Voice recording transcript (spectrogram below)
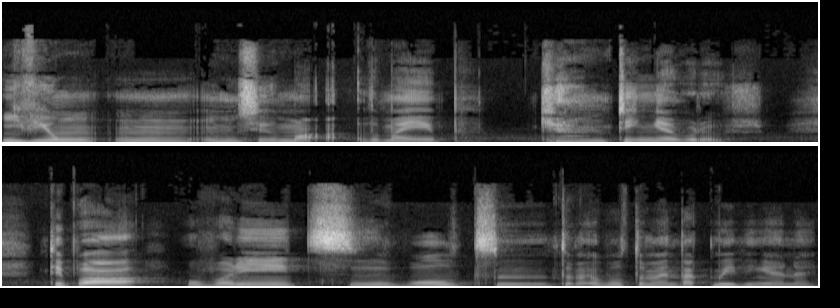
e vi um, um, um anúncio de uma, de uma app que eu não tinha, bros. Tipo, ah, o Eats, Bolt, também, o Bolt também dá comidinha, né?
